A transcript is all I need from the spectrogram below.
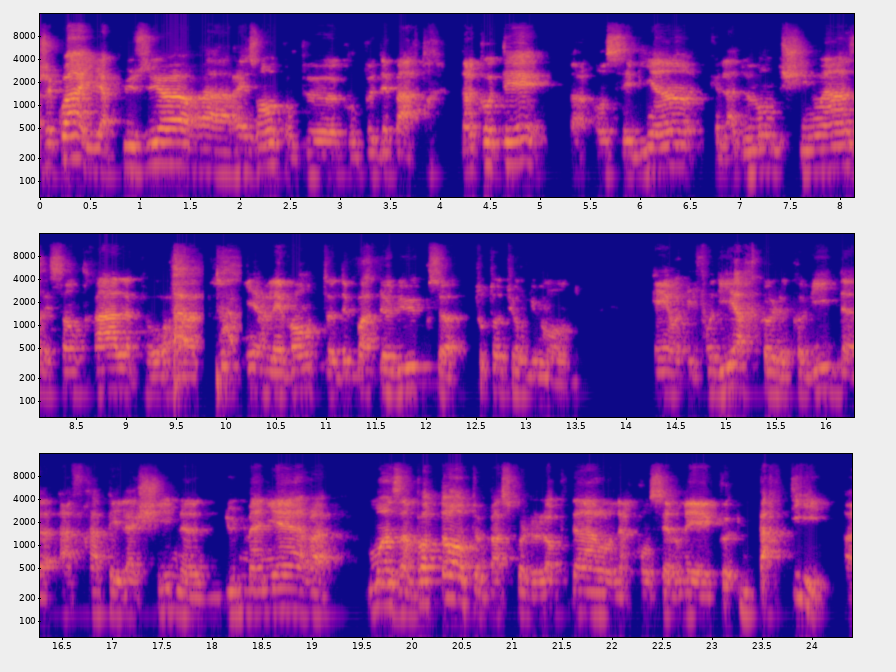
Je crois qu'il y a plusieurs raisons qu'on peut, débattre. D'un côté, euh, on sait bien que la demande chinoise est centrale pour euh, soutenir les ventes de boîtes de luxe tout autour du monde. Et il faut dire que le Covid a frappé la Chine d'une manière moins importante parce que le lockdown n'a concerné qu'une partie euh,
